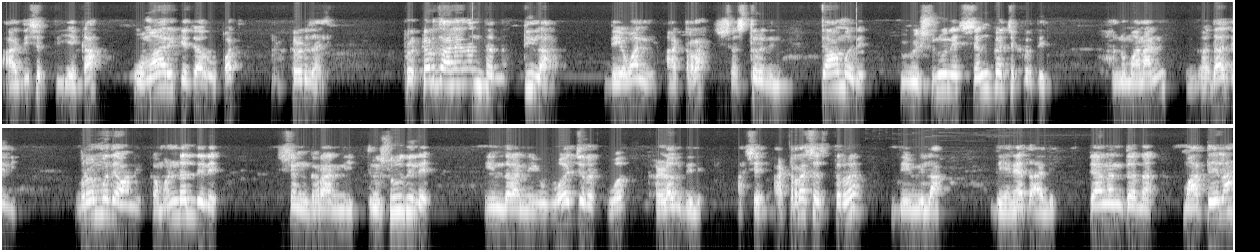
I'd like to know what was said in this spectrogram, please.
आदिशक्ती एका उमारिकेच्या रूपात प्रकट झाली. प्रकट झाल्यानंतर तिला देवांनी अठरा शस्त्र दिली. त्यामध्ये विष्णूने शंखचक्र दिले. हनुमानांनी गदा दिली. ब्रह्मदेवाने कमंडल दिले. शंकरांनी त्रिशूळ दिले. इंद्रांनी वज्र व खडक दिले. असे अठरा शस्त्र देवीला देण्यात आले. त्यानंतर मातेला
